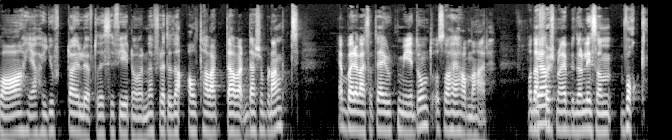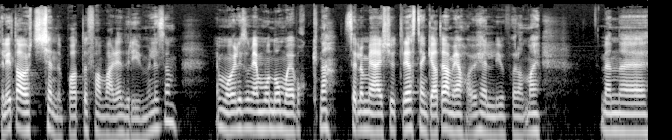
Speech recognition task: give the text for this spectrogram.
hva jeg har gjort da i løpet av disse fire årene. For det, alt har vært, det, har vært, det er så blankt. Jeg bare vet at jeg har gjort mye dumt, og så har jeg havna her. Og det er Ja. først når jeg begynner å liksom våkne litt da, og kjenne på at faen, hva er det jeg driver med, liksom. Jeg må liksom, må, nå må jeg våkne. Selv om jeg er 23, så tenker jeg at ja, men jeg har jo hele livet foran meg. Men uh,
